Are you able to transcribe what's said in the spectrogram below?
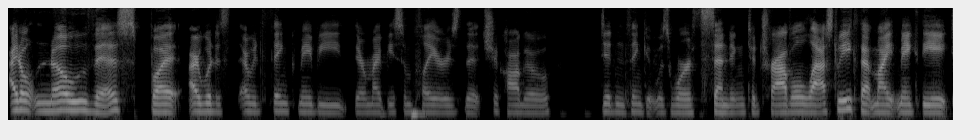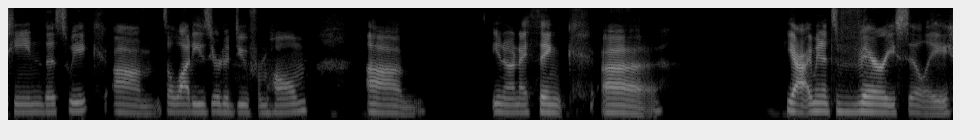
I don't know this, but I would I would think maybe there might be some players that Chicago didn't think it was worth sending to travel last week that might make the 18 this week. Um, it's a lot easier to do from home. Um, you know, and I think uh, yeah, I mean, it's very silly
